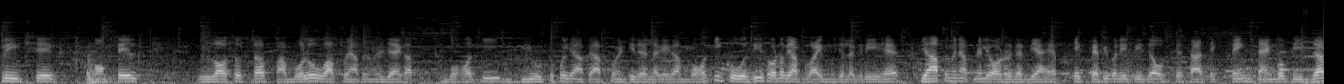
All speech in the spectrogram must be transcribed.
freak shakes mocktails lots of stuff आप बोलो वो आपको यहाँ पे मिल जाएगा। बहुत ही ब्यूटीफुल यहाँ पे आपको इंटीरियर लगेगा। बहुत ही कोजी सॉर्ट ऑफ़ यहाँ पे वाइब मुझे लग रही है। यहाँ पे मैंने अपने लिए ऑर्डर कर दिया है। एक पेपी पनीर पिज़्ज़ा उसके साथ एक pink tango pizza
